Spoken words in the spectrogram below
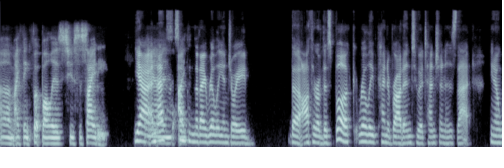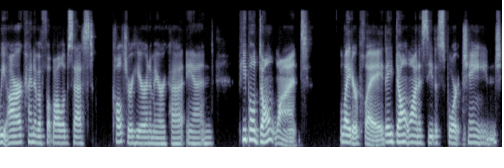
um, I think football is to society yeah, and, and that's something I, that I really enjoyed the author of this book really kind of brought into attention is that, you know, we are kind of a football obsessed culture here in America and people don't want lighter play. They don't want to see the sport change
